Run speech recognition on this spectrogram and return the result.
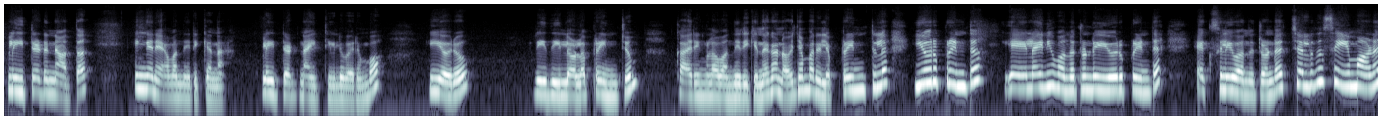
പ്ലീറ്റഡിനകത്ത് ഇങ്ങനെയാണ് വന്നിരിക്കുന്നത് പ്ലീറ്റഡ് നൈറ്റിയിൽ വരുമ്പോൾ ഈ ഒരു രീതിയിലുള്ള പ്രിന്റും കാര്യങ്ങളോ വന്നിരിക്കുന്നത് കണ്ടോ? ഞാൻ പറയില്ല പ്രിന്റിൽ ഈ ഒരു പ്രിന്റ് എ ലൈനിൽ വന്നിട്ടുണ്ട് ഈ ഒരു പ്രിന്റ് എക്സലി വന്നിട്ടുണ്ട്. ചിലത് സെയിം ആണ്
